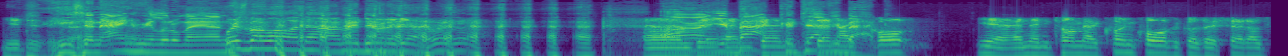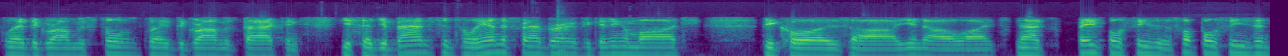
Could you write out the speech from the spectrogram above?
you did that. He's an angry little man. Where's my wallet now? I may do it again. Where's it? And, All right, you're and back. Then, Good to have you I back. Called, yeah, and then he told me I couldn't call because I said I was glad DeGrom was still glad DeGrom was back, and he said you're banished until the end of February, beginning of March, because uh, you know uh, it's not baseball season, it's football season.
